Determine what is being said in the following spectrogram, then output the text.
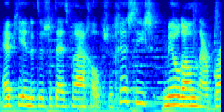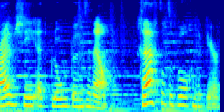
Heb je in de tussentijd vragen of suggesties? Mail dan naar privacy.bloem.nl. Graag tot de volgende keer.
